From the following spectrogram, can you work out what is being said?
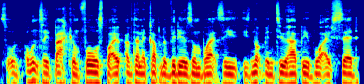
sort of I wouldn't say back and forth, but I've done a couple of videos on Buatsi. He's not been too happy with what I've said.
